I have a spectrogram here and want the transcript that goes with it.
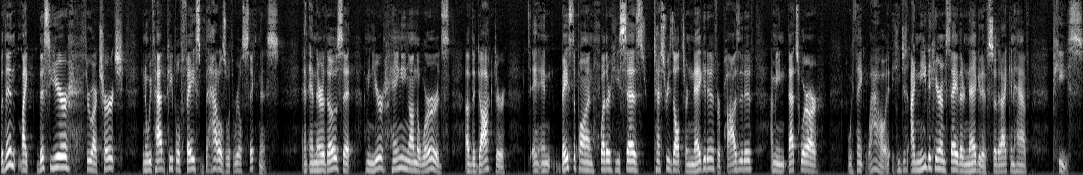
But then, like this year through our church, you know, we've had people face battles with real sickness. And, and there are those that, I mean, you're hanging on the words of the doctor. And, and based upon whether he says test results are negative or positive, I mean, that's where our, we think, wow, he just, I need to hear him say they're negative so that I can have peace.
